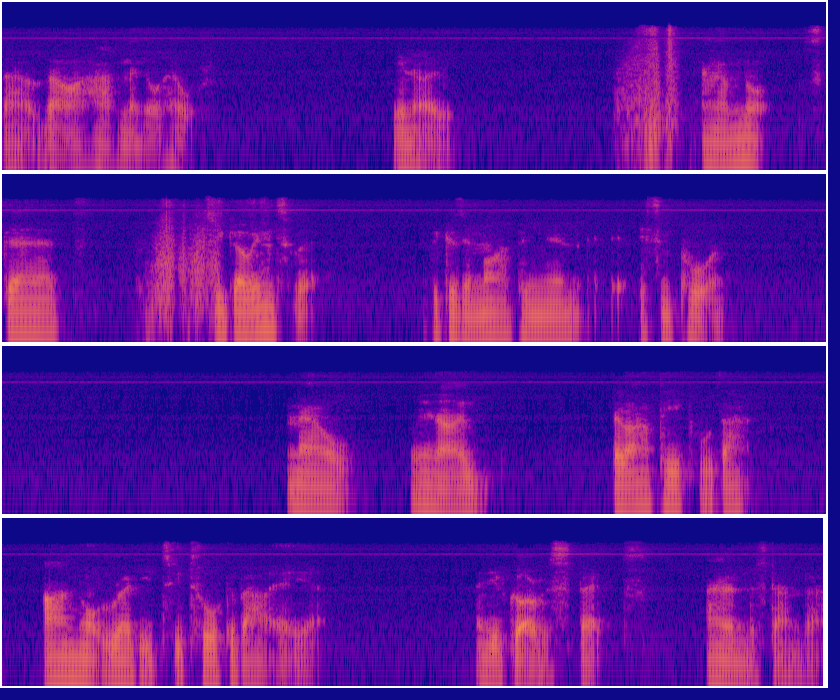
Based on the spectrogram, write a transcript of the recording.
about that I have mental health. You know, and I'm not scared to go into it because, in my opinion, it's important. Now, you know, there are people that are not ready to talk about it yet. And you've got to respect and understand that.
